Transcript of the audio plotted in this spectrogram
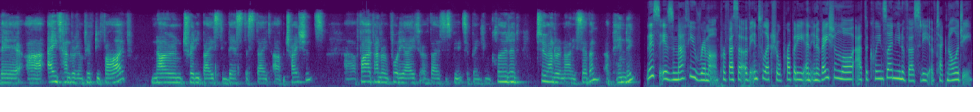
there are 855 known treaty based investor state arbitrations. Uh, 548 of those disputes have been concluded, 297 are pending. This is Matthew Rimmer, Professor of Intellectual Property and Innovation Law at the Queensland University of Technology.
